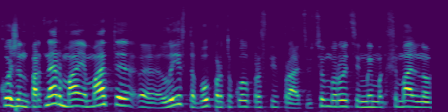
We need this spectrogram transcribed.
кожен партнер має мати лист або протокол про співпрацю. В цьому році ми максимально,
